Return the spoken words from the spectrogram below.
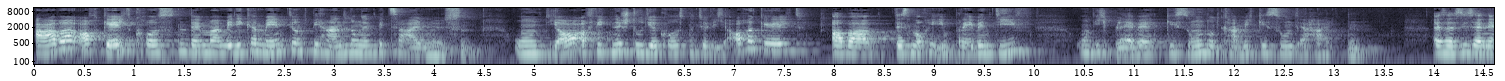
aber auch Geld kosten, wenn wir Medikamente und Behandlungen bezahlen müssen. Und ja, ein Fitnessstudio kostet natürlich auch Geld, aber das mache ich präventiv und ich bleibe gesund und kann mich gesund erhalten. Also es ist eine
